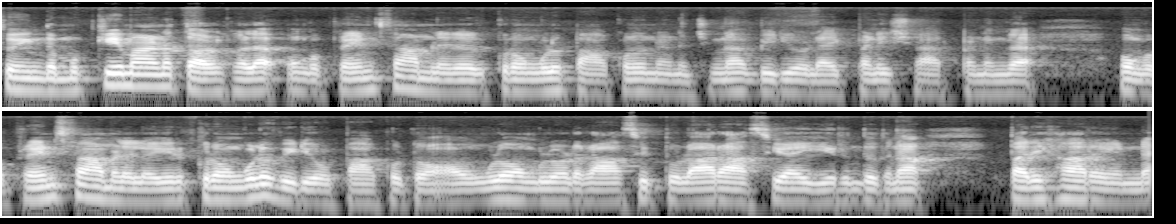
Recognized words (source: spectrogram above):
ஸோ இந்த முக்கியமான தாள்களை உங்கள் ஃப்ரெண்ட்ஸ் ஃபேமிலியில் இருக்கிறவங்களும் பார்க்கணுன்னு நினச்சிங்கன்னா வீடியோ லைக் பண்ணி ஷேர் பண்ணுங்கள் உங்கள் ஃப்ரெண்ட்ஸ் ஃபேமிலியில் இருக்கிறவங்களும் வீடியோ பார்க்கட்டும். அவங்களும் அவங்களோட ராசி துலா ராசியாக இருந்ததுன்னா பரிகாரம் என்ன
